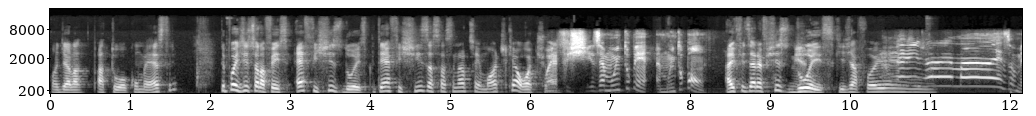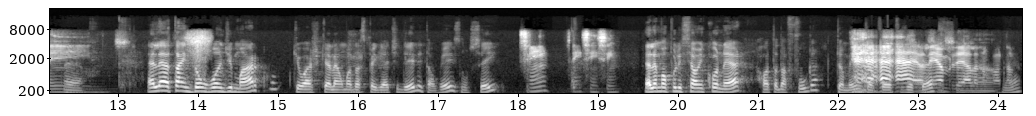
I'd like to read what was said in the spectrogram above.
onde ela atuou com o mestre. Depois disso, ela fez FX2, porque tem FX Assassinato Sem Morte, que é O ótimo. FX é muito bem, é muito bom. Aí fizeram FX2, que já foi um. Já é mais ou menos. Ela tá em Dom Juan de Marco, que eu acho que ela é uma das peguetes dele, talvez, não sei. Sim, sim, sim, sim. Ela é uma policial em Conner, Rota da Fuga, também. eu lembro dela no, né?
